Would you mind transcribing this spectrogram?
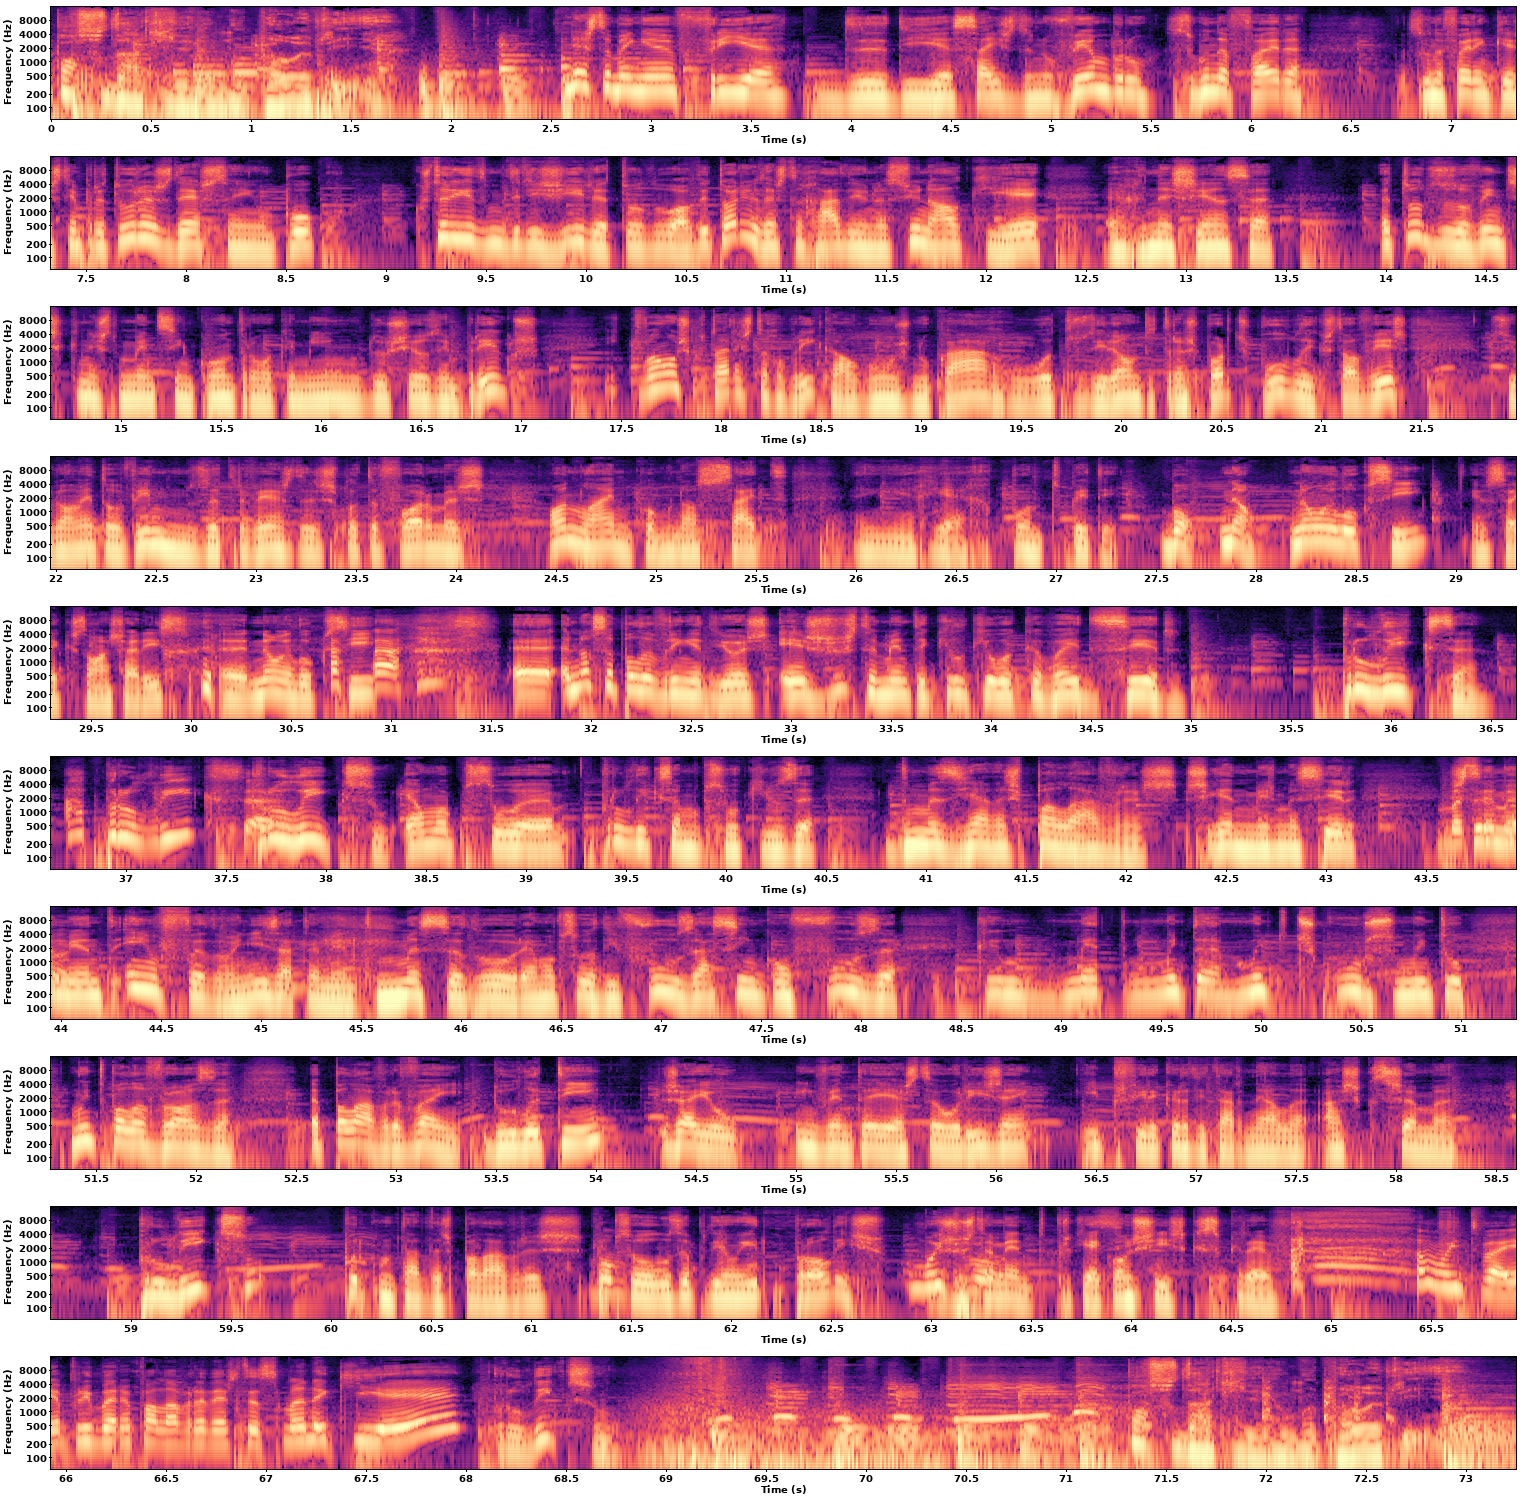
Posso dar-lhe uma palavrinha? Nesta manhã fria de dia 6 de novembro, segunda-feira, segunda-feira em que as temperaturas descem um pouco, gostaria de me dirigir a todo o auditório desta Rádio Nacional, que é a Renascença, a todos os ouvintes que neste momento se encontram a caminho dos seus empregos e que vão escutar esta rubrica, alguns no carro, outros irão de transportes públicos, talvez, possivelmente ouvindo-nos através das plataformas online, como o nosso site em rr.pt. Bom, não, não enlouqueci, eu sei que estão a achar isso, uh, não enlouqueci. Uh, a nossa palavrinha de hoje é justamente aquilo que eu acabei de ser. Prolixa. Ah, prolixa? Prolixo é uma pessoa. Prolixa é uma pessoa que usa demasiadas palavras, chegando mesmo a ser Maçador. extremamente enfadonho, exatamente, maçador. É uma pessoa difusa, assim, confusa, que mete muita, muito discurso, muito, muito palavrosa. A palavra vem do latim, já eu inventei esta origem e prefiro acreditar nela. Acho que se chama prolixo. Porque metade das palavras que Bom. a pessoa usa podiam ir para o lixo. Muito justamente, porque é com X que se escreve. Muito bem, a primeira palavra desta semana que é. Prolixo. Posso dar-lhe uma palavrinha?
